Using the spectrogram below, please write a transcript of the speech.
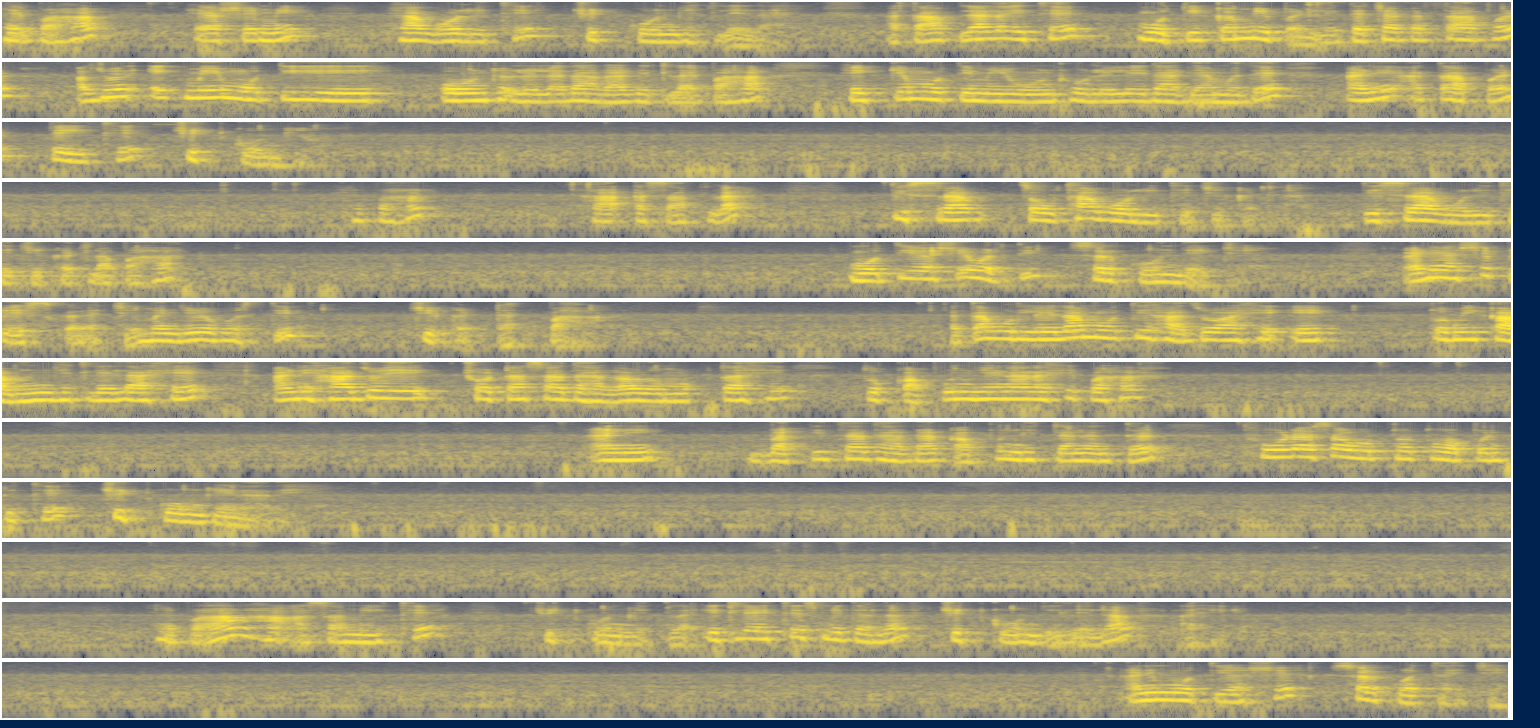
हे पहा हे असे मी ह्या गोल इथे चिटकवून घेतलेला आहे. आता आपल्याला इथे मोती कमी पडले. त्याच्याकरता आपण अजून एक मी मोती ओवून ठेवलेला धागा घेतला आहे पहा. हे इतके मोती मी ओवून ठेवलेले धाग्यामध्ये आणि आता आपण ते इथे चिटकवून घेऊ. हे पहा हा असा आपला तिसरा चौथा गोल इथे चिकटला. तिसरा गोल इथे चिकटला पहा. मोती असे वरती सरकवून द्यायचे आणि असे प्रेस करायचे म्हणजे व्यवस्थित चिकटतात पहा. आता उरलेला मोती हा जो आहे एक तो मी काढून घेतलेला आहे आणि हा जो एक छोटासा धागा रमुक्त आहे तो कापून घेणार आहे पहा. आणि बाकीचा धागा कापून घेतल्यानंतर थोडासा उरतो तो आपण तिथे चिटकवून घेणार आहे. हे पहा हा असा मी इथे चिटकून घेतला. इथल्या इथेच मी त्याला चिटकवून दिलेला आहे. आणि मोती असे सरकवत जायचे.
